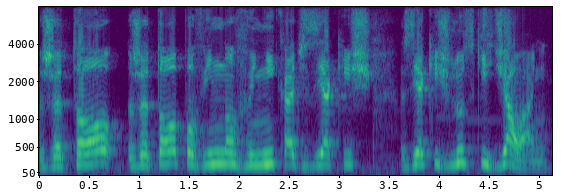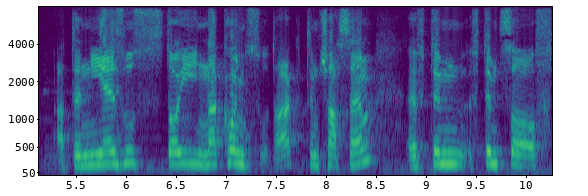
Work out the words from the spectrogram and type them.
że to, że to powinno wynikać z jakichś, z jakichś ludzkich działań, a ten Jezus stoi na końcu, tak? Tymczasem e, w tym, w tym, co, w,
